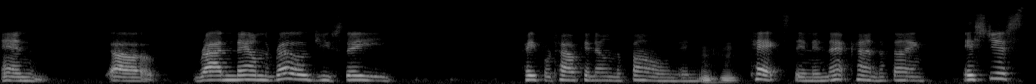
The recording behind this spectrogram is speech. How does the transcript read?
And uh, riding down the road you see people talking on the phone and hmm texting and that kind of thing. It's just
